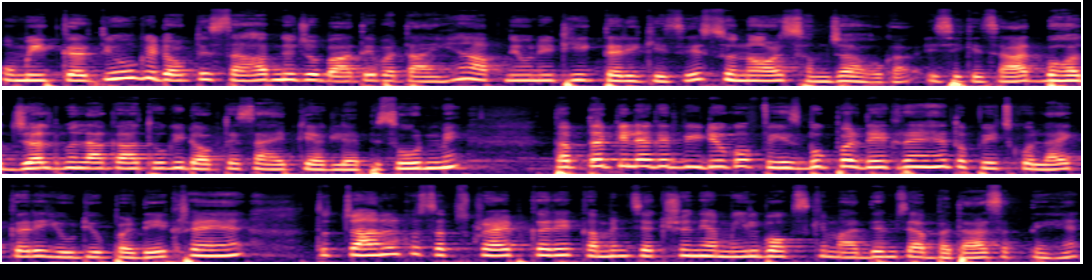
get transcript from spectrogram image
उम्मीद करती हूँ कि डॉक्टर साहब ने जो बातें बताई हैं, आपने उन्हें ठीक तरीके से सुना और समझा होगा। इसी के साथ बहुत जल्द मुलाकात होगी डॉक्टर साहब के अगले एपिसोड में। तब तक के लिए अगर वीडियो को फेसबुक पर देख रहे हैं तो पेज को लाइक करें यूट्यूब पर देख रहे हैं। तो चैनल को सब्सक्राइब करें कमेंट सेक्शन या मेल बॉक्स के माध्यम से आप बता सकते हैं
